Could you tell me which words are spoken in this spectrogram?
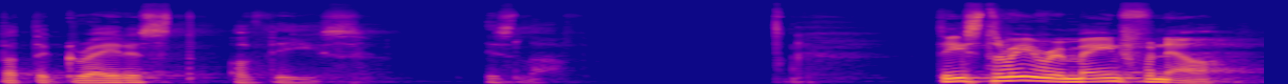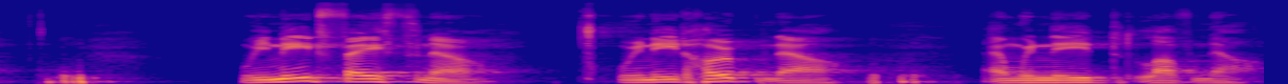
But the greatest of these is love. These three remain for now. We need faith now. We need hope now. And we need love now.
